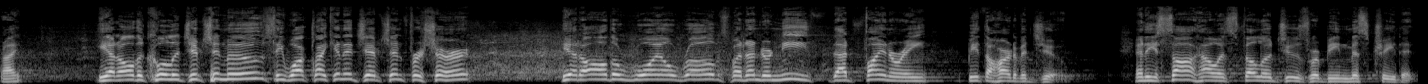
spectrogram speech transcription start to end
right? He had all the cool Egyptian moves. He walked like an Egyptian for sure. He had all the royal robes, but underneath that finery beat the heart of a Jew. And he saw how his fellow Jews were being mistreated.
